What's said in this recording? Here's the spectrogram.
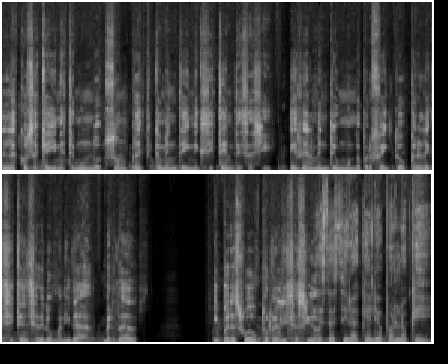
Las cosas que hay en este mundo son prácticamente inexistentes allí. Es realmente un mundo perfecto para la existencia de la humanidad, ¿verdad? Y para su autorrealización. Es decir, aquello por lo que,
